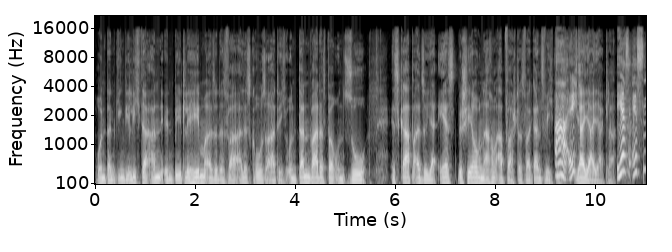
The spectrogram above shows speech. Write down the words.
und dann ging die Lichter an in Bethlehem. Also das war alles großartig. Und dann war das bei uns so. Es gab also ja erst Bescherung nach dem Abwasch. Das war ganz wichtig. Ah, echt? Ja, ja, ja, klar. Erst essen,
